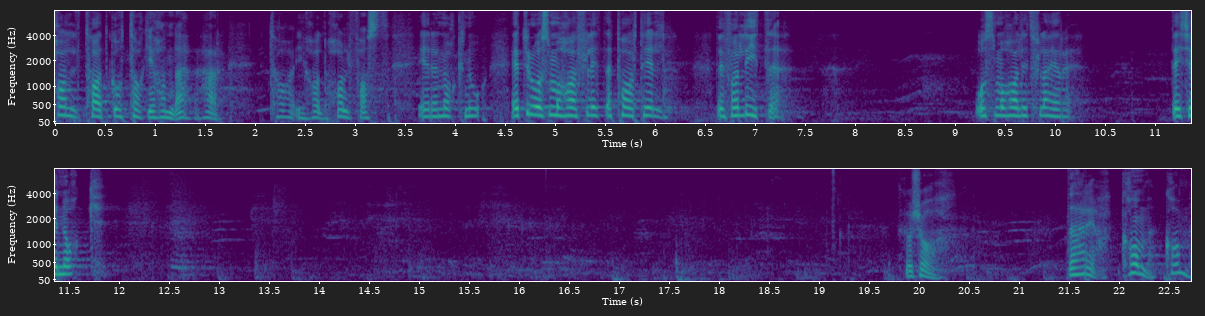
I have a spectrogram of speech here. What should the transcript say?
Hold, ta et godt tak i hånda her. Ta i hånd, Hold fast. Er det nok nå? Jeg tror vi må ha et par til. Det er for lite. Vi må ha litt flere. Det er ikke nok. Skal vi se Der, ja. Kom, kom.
